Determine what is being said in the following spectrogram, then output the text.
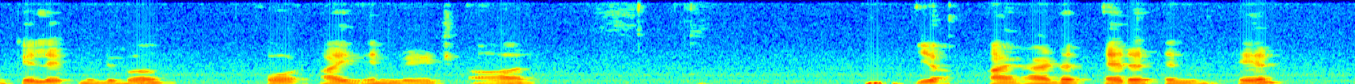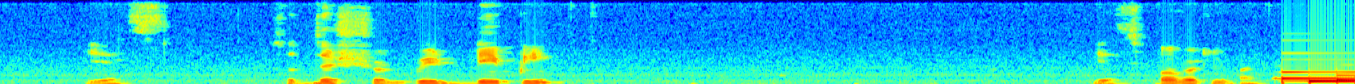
Okay let me debug. For i in range r. Yeah i had an error in here. Yes. So this should be dp yes perfectly fine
